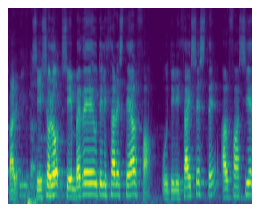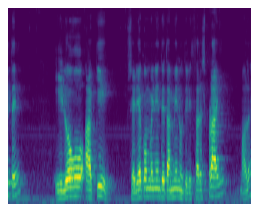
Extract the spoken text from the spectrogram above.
vale, si solo, si en vez de utilizar este alfa, utilizáis este, alfa 7, y luego aquí sería conveniente también utilizar sprite, ¿vale?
